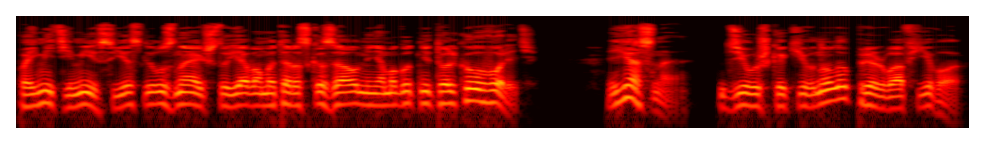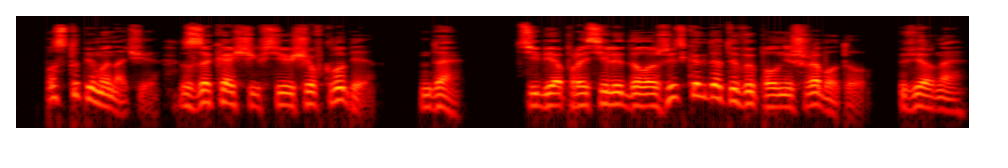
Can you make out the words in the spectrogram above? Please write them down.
«Поймите, мисс, если узнает, что я вам это рассказал, меня могут не только уволить». «Ясно». Девушка кивнула, прервав его. «Поступим иначе. Заказчик все еще в клубе?» «Да». «Тебя просили доложить, когда ты выполнишь работу?» «Верно.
